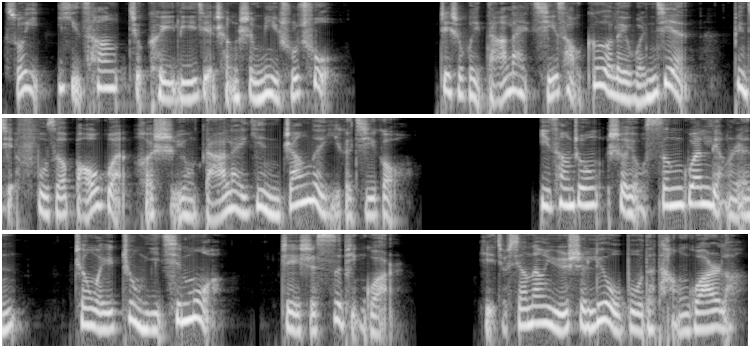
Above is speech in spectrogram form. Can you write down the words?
所以译仓就可以理解成是秘书处。这是为达赖起草各类文件，并且负责保管和使用达赖印章的一个机构。义仓中设有僧官两人，称为众义亲末，这是四品官儿，也就相当于是六部的堂官了。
